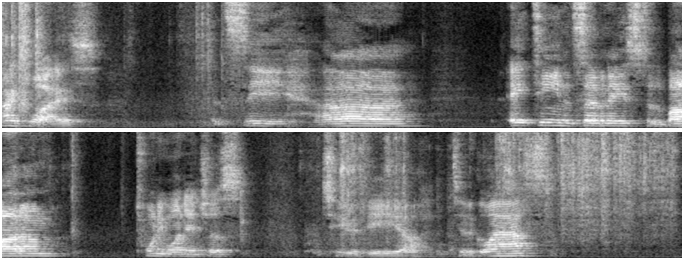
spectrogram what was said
Height wise, let's see, uh, 18 and 7 eighths to the bottom, 21 inches to the, uh, to the glass.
